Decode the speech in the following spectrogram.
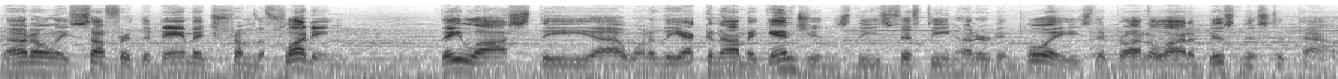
not only suffered the damage from the flooding, they lost the uh, one of the economic engines, these 1,500 employees that brought a lot of business to town.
